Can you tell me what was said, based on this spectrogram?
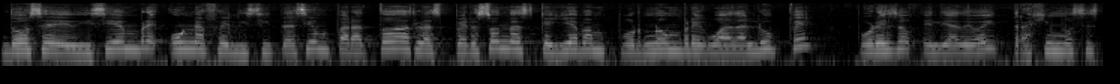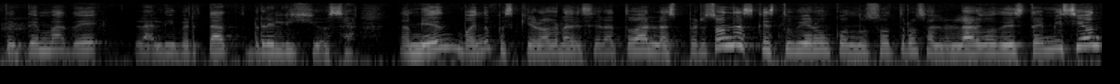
12 de diciembre, una felicitación para todas las personas que llevan por nombre Guadalupe. Por eso el día de hoy trajimos este tema de la libertad religiosa. También, bueno, pues quiero agradecer a todas las personas que estuvieron con nosotros a lo largo de esta emisión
